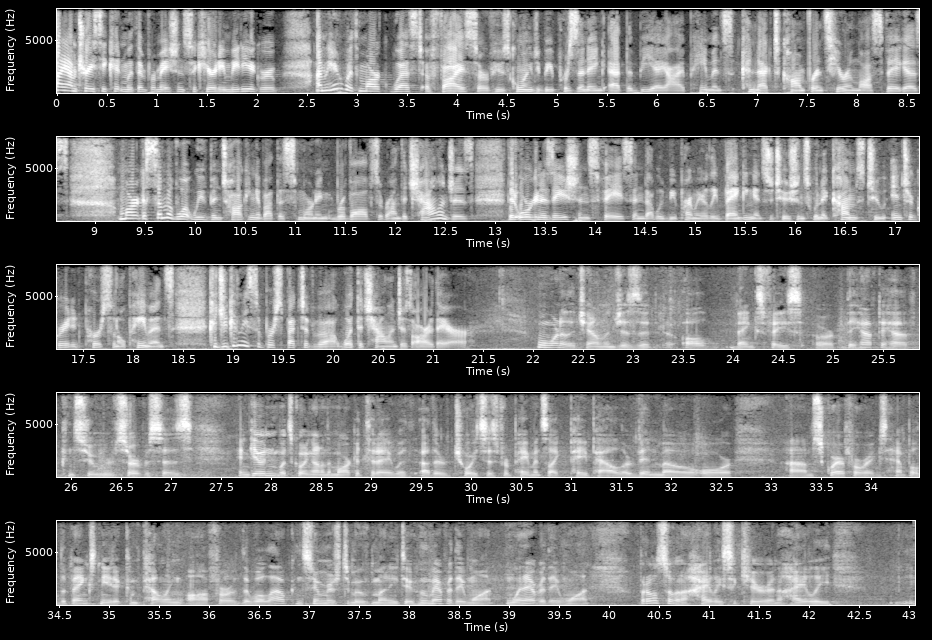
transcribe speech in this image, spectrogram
Hi, I'm Tracy Kitten with Information Security Media Group. I'm here with Mark West of Fiserv, who's going to be presenting at the BAI Payments Connect conference here in Las Vegas. Mark, some of what we've been talking about this morning revolves around the challenges that organizations face, and that would be primarily banking institutions, when it comes to integrated personal payments. Could you give me some perspective about what the challenges are there? Well, one of the challenges that all banks face are they have to have consumer services. And given what's going on in the market today with other choices for payments like PayPal or Venmo or um, Square, for example, the banks need a compelling offer that will allow consumers to move money to whomever they want, whenever they want, but also in a highly secure and a highly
